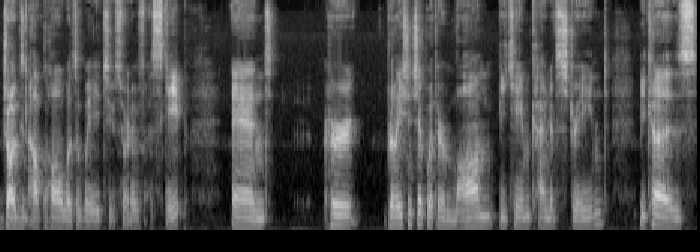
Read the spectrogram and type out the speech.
drugs and alcohol was a way to sort of escape and her relationship with her mom became kind of strained because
